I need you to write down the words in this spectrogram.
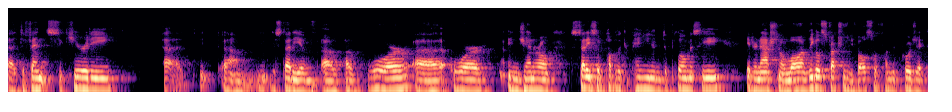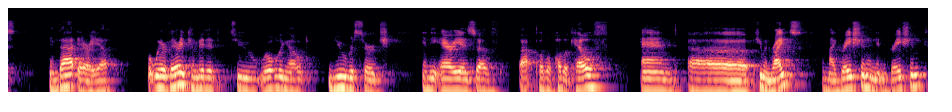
uh, defense, security, uh, um, the study of, of, of war, uh, or in general, studies of public opinion and diplomacy, international law, and legal structures. We've also funded projects in that area, but we're very committed to rolling out new research in the areas of uh, global public health, and uh, human rights and migration and immigration.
